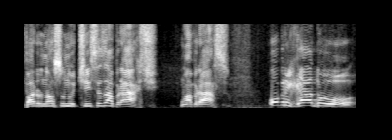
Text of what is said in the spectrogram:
para o nosso Notícias Abraste. Um abraço. Obrigado,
